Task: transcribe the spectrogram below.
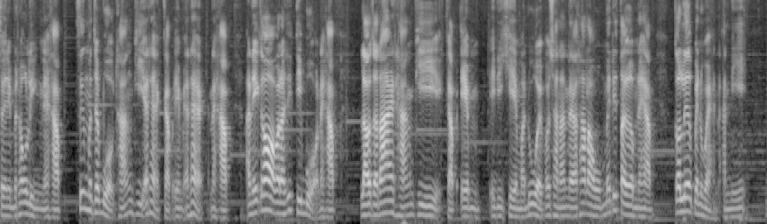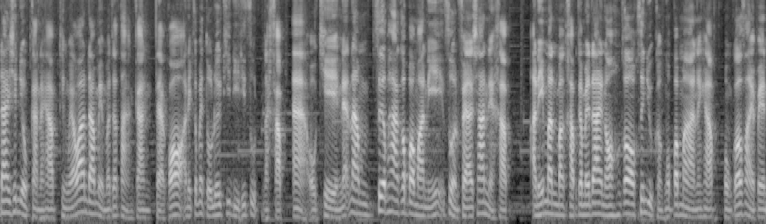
Centimetal Ring นะครับซึ่งมันจะบวกทั้ง P Attack กับ M Attack นะครับอันนี้ก็เวลาที่ตีบวกนะครับ เราจะได้ทั้ง P กับ M ADK มาด้วย เพราะฉะนั้นแล้วถ้าเราไม่ได้เติมนะครับ ก็เลือกเป็นแหวนอันนี้ได้เช่นเดียวกันนะครับ ถึงแม้ว่าดาเมจมันจะต่างกัน แต่ก็อันนี้ก็เป็นตัวเลือกที่ดีที่สุดนะครับ อ่าโอเค แนะนำเสื้อผ้าก็ประมาณนี้ ส่วนแฟชั่นเนี่ยครับ อันนี้มันบังคับกันไม่ได้เนาะ ก็ขึ้นอยู่กับงบประมาณนะครับ ผมก็ใส่เป็น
